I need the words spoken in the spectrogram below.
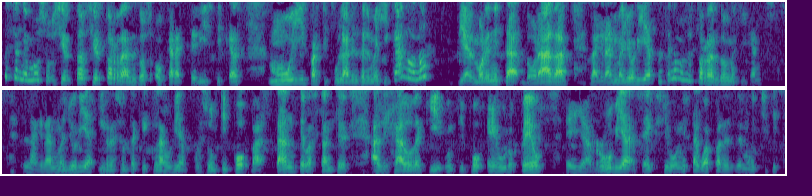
pues tenemos ciertos, ciertos rasgos o características muy particulares del mexicano, ¿no? piel morenita, dorada, la gran mayoría, pues tenemos estos rasgos mexicanos, la gran mayoría. Y resulta que Claudia, pues un tipo bastante, bastante alejado de aquí, un tipo europeo, ella rubia, sexy, bonita, guapa desde muy chiquita.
